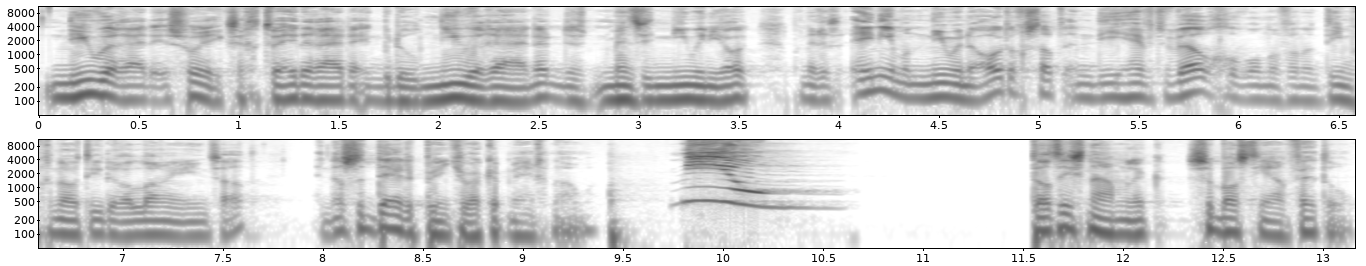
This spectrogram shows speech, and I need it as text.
nieuwe rijder. Sorry, ik zeg tweede rijder. Ik bedoel nieuwe rijder. Dus mensen die nieuw in die auto. Maar er is één iemand nieuw in de auto gestapt. En die heeft wel gewonnen van een teamgenoot die er al langer in zat. En dat is het derde puntje waar ik heb meegenomen. Dat is namelijk Sebastian Vettel.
